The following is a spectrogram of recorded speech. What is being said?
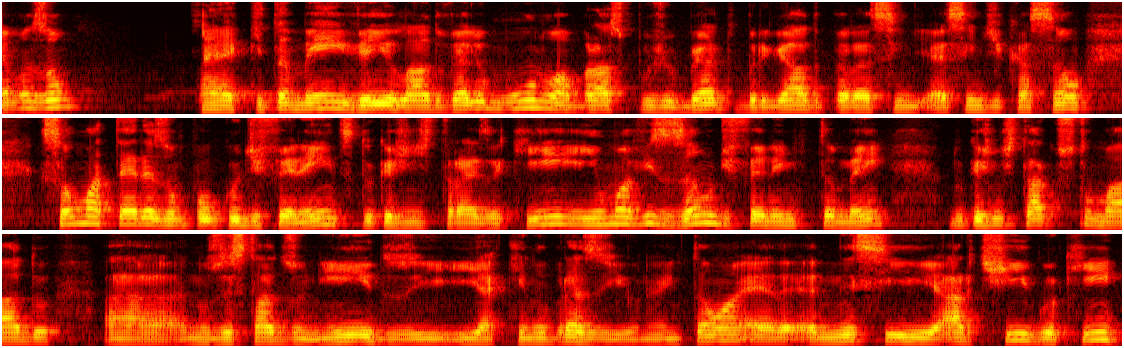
Amazon é, que também veio lá do Velho Mundo. Um abraço para o Gilberto, obrigado pela essa indicação. São matérias um pouco diferentes do que a gente traz aqui e uma visão diferente também do que a gente está acostumado a, nos Estados Unidos e, e, aqui no Brasil. Né? Então, é, é, nesse artigo aqui,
